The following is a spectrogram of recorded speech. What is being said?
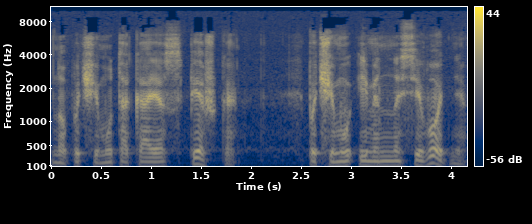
но почему такая спешка? Почему именно сегодня?»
